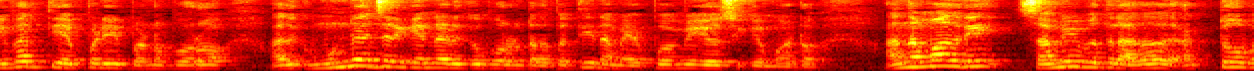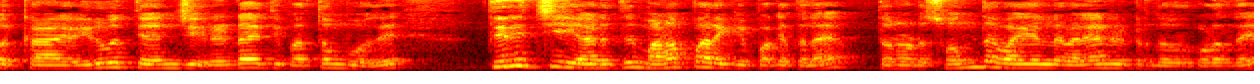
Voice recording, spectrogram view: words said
நிவர்த்தி எப்படி பண்ண போறோம்? அதுக்கு முன்னெச்சரிக்கை என்ன எடுக்க போறோன்றத பத்தி நம்ம எப்பவுமே யோசிக்க மாட்டோம். அந்த மாதிரி சமீபத்தில் அதாவது அக்டோபர் இருபத்தி அஞ்சு ரெண்டாயிரத்தி பத்தொன்பது திருச்சி அடுத்து மணப்பாறைக்கு பக்கத்துல தன்னோட சொந்த வயலில் விளையாண்டுட்டு இருந்த ஒரு குழந்தை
